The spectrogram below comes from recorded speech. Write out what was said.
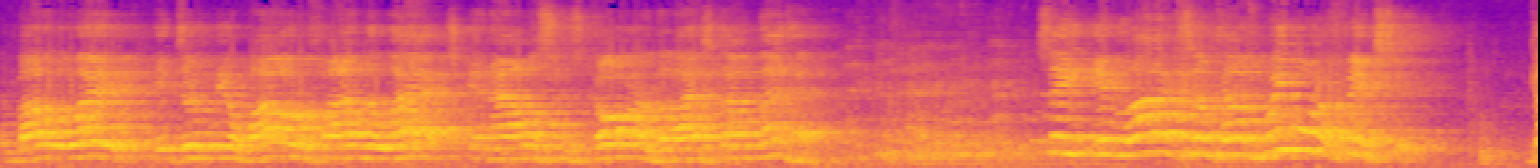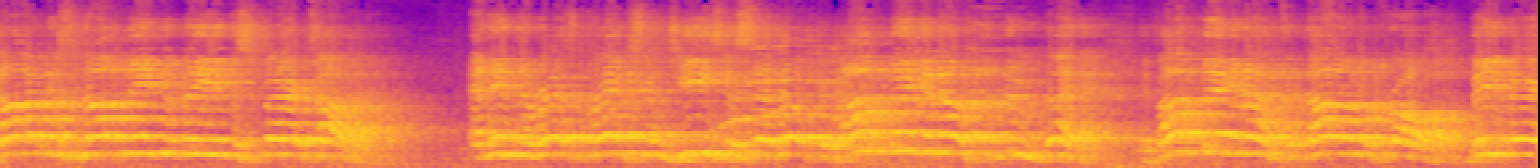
And by the way, it took me a while to find the latch in Allison's car the last time that happened. See, in life sometimes we want to fix it. God does not need to be the spare tire. And in the resurrection, Jesus said, Look, if I'm big enough to do that, if I'm big enough to die on the cross, be buried,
